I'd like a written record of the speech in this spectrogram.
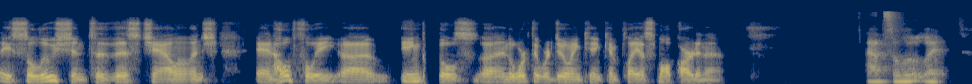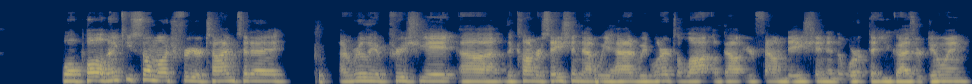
a solution to this challenge and hopefully uh, Ingalls uh, and the work that we're doing can can play a small part in that. Absolutely. Well, Paul, thank you so much for your time today. I really appreciate uh, the conversation that we had. We learned a lot about your foundation and the work that you guys are doing.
